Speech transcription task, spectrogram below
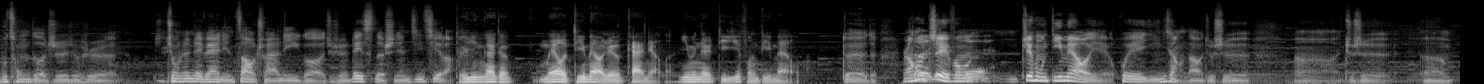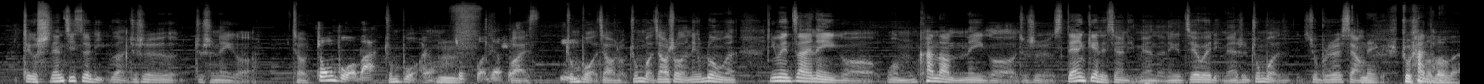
无从得知，就是中贞这边已经造出来了一个就是类似的时间机器了。对，应该就没有 D-mail 这个概念了，因为那是第一封 D-mail 嘛。对对对，然后这封对这封 D-mail 也会影响到就是呃就是呃这个时间机器的理论，就是就是那个叫中博吧，中博是吧？嗯。中博教授。不好意思，嗯。中博教授，中博教授的那个论文，因为在那个我们看到的那个就是 Stan Gate 线里面的那个结尾里面是中博就不是想那个是助手的论文，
